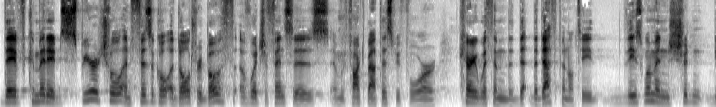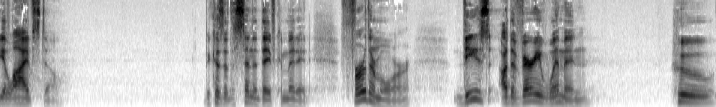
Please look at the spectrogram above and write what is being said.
They've committed spiritual and physical adultery, both of which offenses, and we've talked about this before, carry with them the, de- the death penalty. These women shouldn't be alive still because of the sin that they've committed. Furthermore, these are the very women who,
